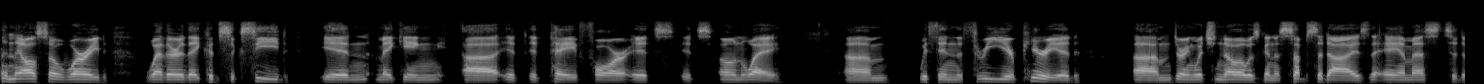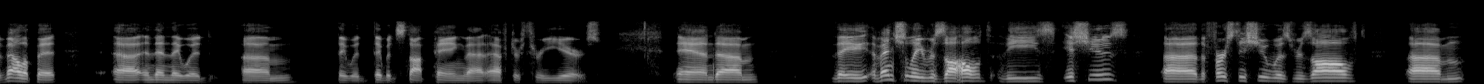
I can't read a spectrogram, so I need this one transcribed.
And they also worried whether they could succeed in making uh, it, it pay for its its own way um, within the three-year period um, during which NOAA was going to subsidize the AMS to develop it, uh, and then they would um, they would they would stop paying that after three years. And um, they eventually resolved these issues. Uh, the first issue was resolved um,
